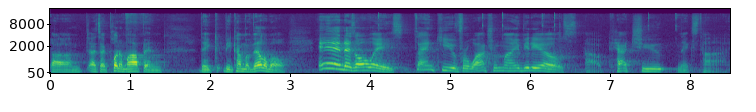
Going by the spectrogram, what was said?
um, as I put them up and they become available. And as always, thank you for watching my videos. I'll catch you next time.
